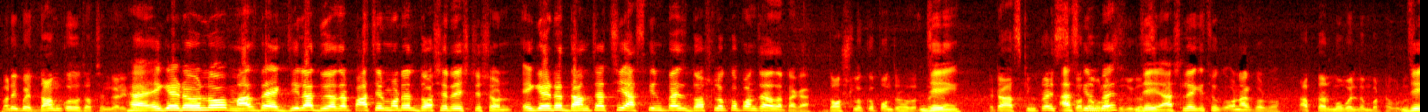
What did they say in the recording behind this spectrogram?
ভাই দাম কত চাচ্ছেন গাড়ি হ্যাঁ এই গাড়িটা হলো মাজদা একজিলা দুই হাজার পাঁচের মডেল দশের রেজিস্ট্রেশন এই গাড়িটার দাম চাচ্ছি আস্কিন প্রাইস দশ লক্ষ পঞ্চাশ হাজার টাকা। 10 লক্ষ 50 হাজার জি। এটা আস্কিং প্রাইস আস্কিং প্রাইস জি আসলে কিছু অনার করব। আপনার মোবাইল নাম্বারটা বলুন। জি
